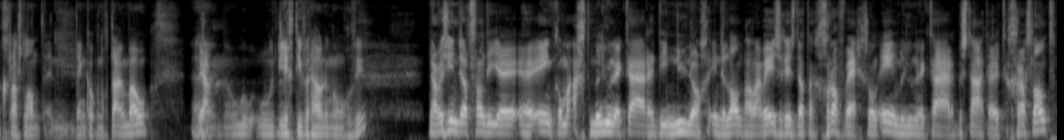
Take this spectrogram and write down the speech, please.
grasland en denk ook nog tuinbouw. Uh, ja. hoe, hoe ligt die verhouding ongeveer? Nou, we zien dat van die uh, 1,8 miljoen hectare die nu nog in de landbouw aanwezig is, dat er grofweg zo'n 1 miljoen hectare bestaat uit grasland.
